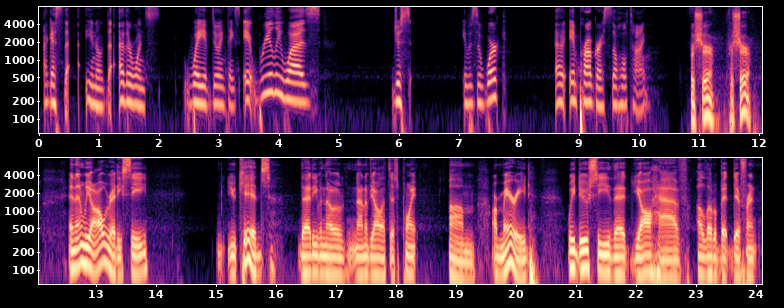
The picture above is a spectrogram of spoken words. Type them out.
I guess the you know the other one's way of doing things. It really was just it was a work uh, in progress the whole time. For sure, for sure. And then we already see you kids that even though none of y'all at this point um, are married, we do see that y'all have a little bit different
